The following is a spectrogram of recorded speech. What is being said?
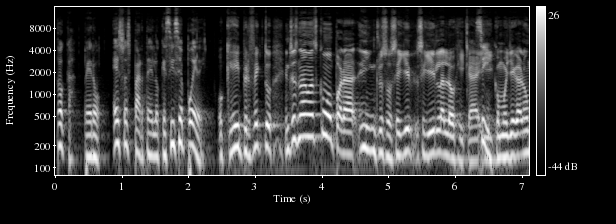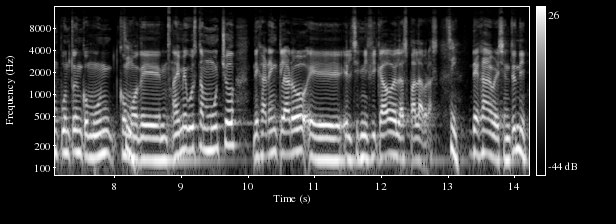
toca, pero eso es parte de lo que sí se puede. Ok, perfecto. Entonces nada más como para incluso seguir, seguir la lógica y como llegar a un punto en común, como de... A mí me gusta mucho dejar en claro eh, el significado de las palabras. Sí. Déjame ver si entendí.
